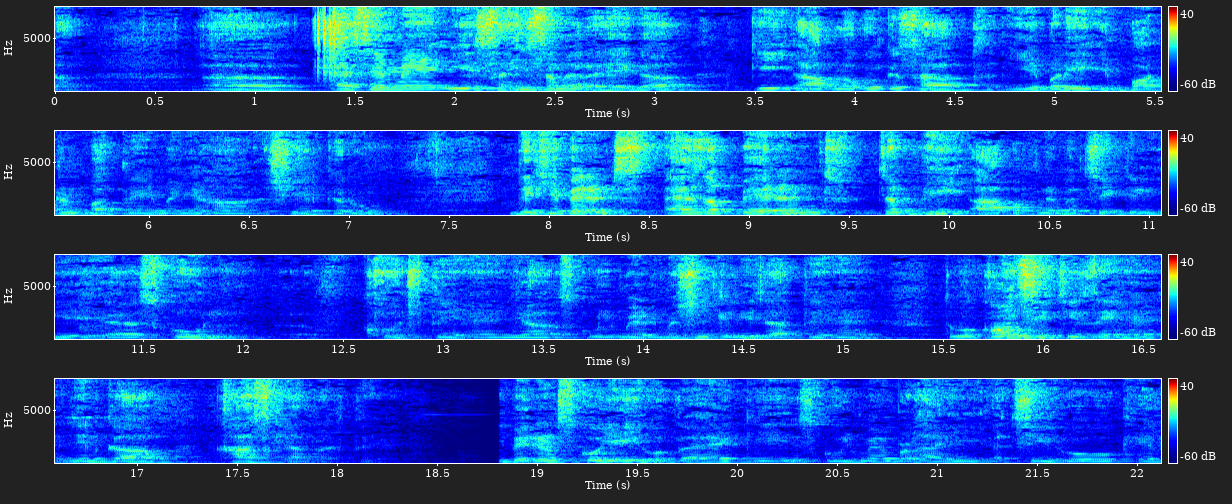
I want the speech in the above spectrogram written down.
का। ऐसे में ये सही समय रहेगा कि आप लोगों के साथ ये बड़ी इंपॉर्टेंट बातें मैं यहाँ शेयर करूँ। देखिए पेरेंट्स एज अ पेरेंट जब भी आप अपने बच्चे के लिए स्कूल खोजते हैं या स्कूल में एडमिशन के लिए जाते हैं तो वो कौन सी चीज़ें हैं जिनका आप खास ख्याल रखते हैं? पेरेंट्स को यही होता है कि स्कूल में पढ़ाई अच्छी हो खेल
